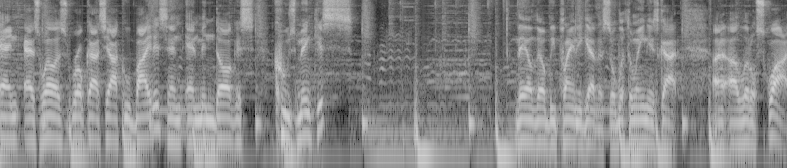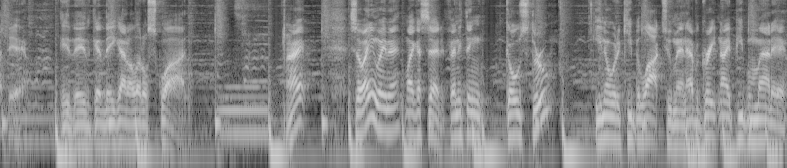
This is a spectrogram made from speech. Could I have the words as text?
and as well as Rokas Jokubaitis and, and Mindaugas Kuzminskas. They'll they'll be playing together. So Lithuania's got a, a little squad there. They, they, they got a little squad. All right. So anyway, man, like I said, if anything goes through, you know where to keep it locked to, man. Have a great night, people. I'm out of here.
